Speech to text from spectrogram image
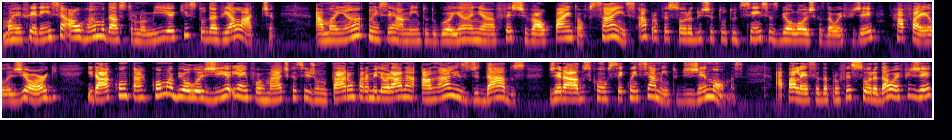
uma referência ao ramo da astronomia que estuda a Via Láctea. Amanhã, no encerramento do Goiânia Festival Pint of Science, a professora do Instituto de Ciências Biológicas da UFG, Rafaela Georg, irá contar como a biologia e a informática se juntaram para melhorar a análise de dados gerados com o sequenciamento de genomas. A palestra da professora da UFG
